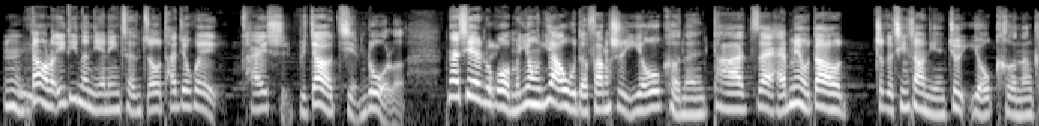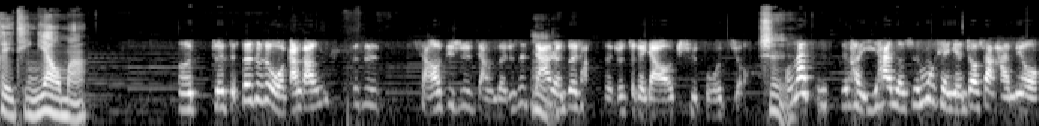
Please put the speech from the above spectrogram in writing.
嗯，到了一定的年龄层之后，他就会开始比较减弱了。那现在如果我们用药物的方式，也有可能他在还没有到这个青少年就有可能可以停药吗？呃，这这这就是我刚刚就是想要继续讲的，就是家人最常的就是这个药要吃多久？是。哦，那其实很遗憾的是，目前研究上还没有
